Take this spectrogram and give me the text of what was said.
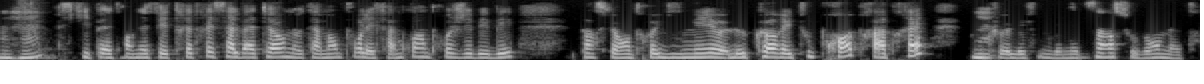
mhm. ce qui peut être en effet très très salvateur, notamment pour les femmes qui ont un projet bébé, parce que entre guillemets le corps est tout propre après. Donc mm. les, les, médecins souvent mettent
